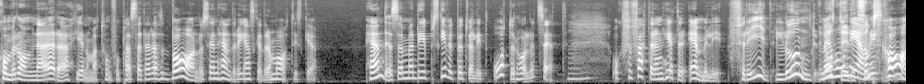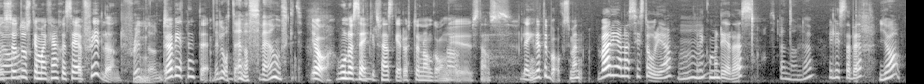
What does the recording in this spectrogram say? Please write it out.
kommer dem nära genom att hon får passa deras barn. Och sen händer det ganska dramatiska händelser. Men det är skrivet på ett väldigt återhållet sätt. Mm. Och författaren heter Emily Fridlund. men hon är liksom, amerikan, ja. så då ska man kanske säga Fridlund. Fridlund. Jag vet inte. Det låter ännu svenskt. Ja, hon har säkert svenska rötter någon gång ja. någonstans längre tillbaks. Men Vargarnas historia mm. rekommenderas. Spännande. Elisabeth? Ja, Eh,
